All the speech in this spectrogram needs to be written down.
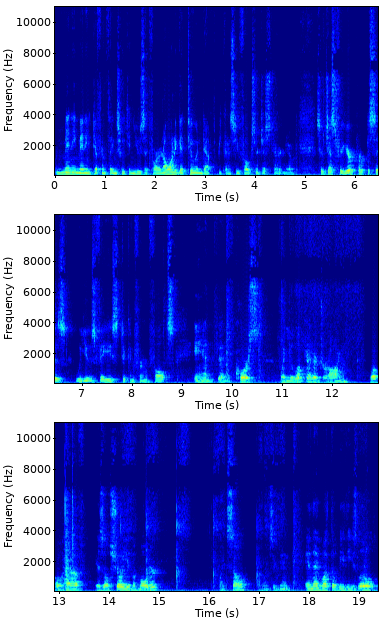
many, many different things we can use it for. I don't want to get too in depth because you folks are just starting out. So just for your purposes, we use phase to confirm faults. And then of course, when you look at a drawing, what we'll have is I'll show you the motor, like so, once again. And then what there'll be these little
